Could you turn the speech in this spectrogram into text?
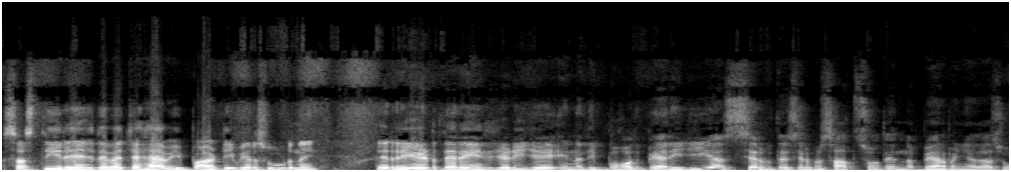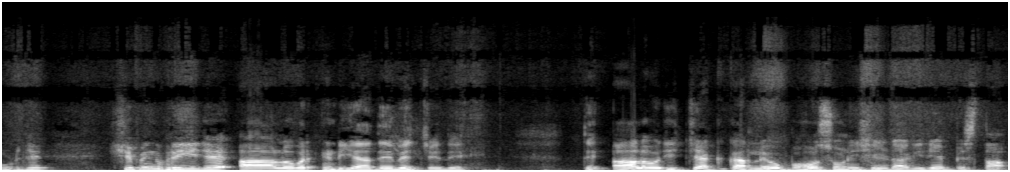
ਸਸਤੀ ਰੇਂਜ ਦੇ ਵਿੱਚ ਹੈਵੀ ਪਾਰਟੀ ਵੇਅਰ ਸੂਟ ਨੇ, ਤੇ ਰੇਟ ਤੇ ਰੇਂਜ ਜਿਹੜੀ ਜੇ ਇਹਨਾਂ ਦੀ ਬਹੁਤ ਪਿਆਰੀ ਜੀ ਆ, ਸਿਰਫ ਤੇ ਸਿਰਫ 700 ਤੇ 90 ਰੁਪਈਆ ਦਾ ਸੂਟ ਜੇ। ਸ਼ਿਪਿੰਗ ਫ੍ਰੀ ਜੇ ਆਲ ਓਵਰ ਇੰਡੀਆ ਦੇ ਵਿੱਚ ਇਹਦੇ। ਤੇ ਆਹ ਲਓ ਜੀ ਚੈੱਕ ਕਰ ਲਿਓ, ਬਹੁਤ ਸੋਹਣੀ ਸ਼ੇਡ ਆ ਗਈ ਜੇ, ਪਿਸਤਾ।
